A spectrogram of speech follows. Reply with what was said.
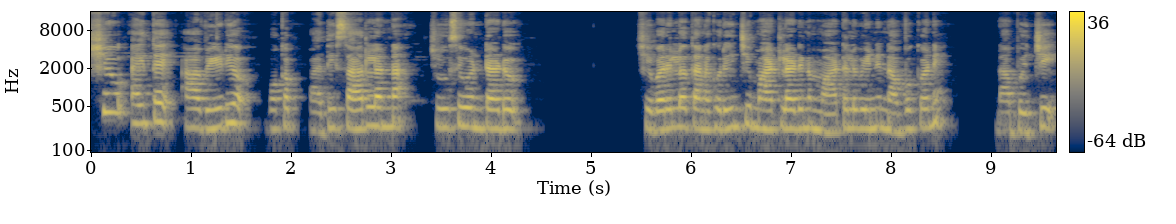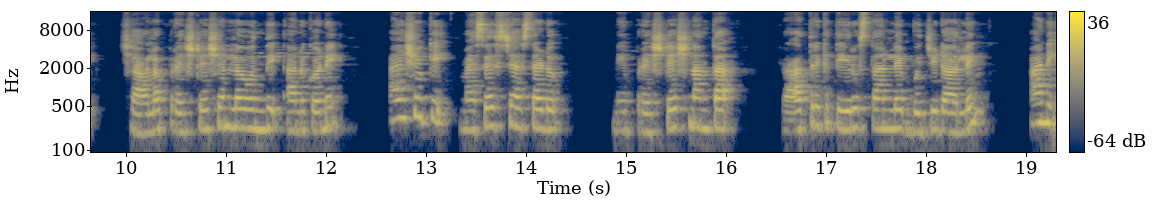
శివ్ అయితే ఆ వీడియో ఒక పదిసార్లన్నా చూసి ఉంటాడు. చివరిలో తన గురించి మాట్లాడిన మాటలు విని నవ్వుకొని నా బుజ్జి చాలా ప్రెస్టేషన్లో ఉంది అనుకొని ఐషుకి మెసేజ్ చేస్తాడు. నీ ప్రెస్టేషన్ అంతా రాత్రికి తీరుస్తానులే బుజ్జి డార్లింగ్ అని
